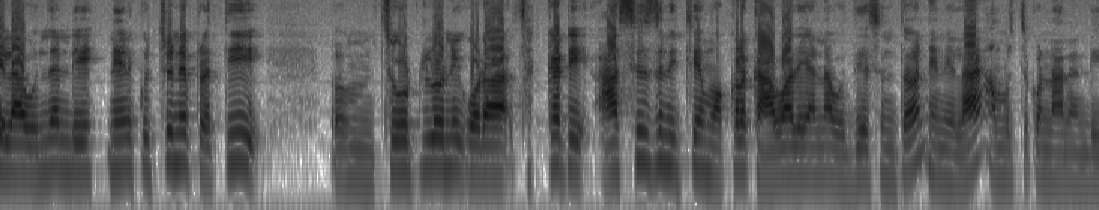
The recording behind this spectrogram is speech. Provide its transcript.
ఇలా ఉందండి. నేను కూర్చునే ప్రతి చోట్లోని కూడా చక్కటి ఆక్సిజన్ ఇచ్చే మొక్కలు కావాలి అన్న ఉద్దేశంతో నేను ఇలా అమర్చుకున్నానండి.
